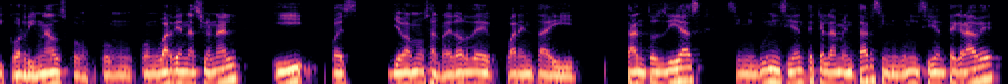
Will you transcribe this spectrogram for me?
y coordinados con, con, Guardia Nacional y pues llevamos alrededor de cuarenta y tantos días sin ningún incidente que lamentar, sin ningún incidente grave,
